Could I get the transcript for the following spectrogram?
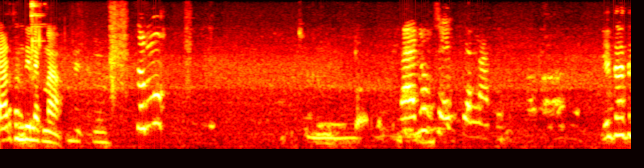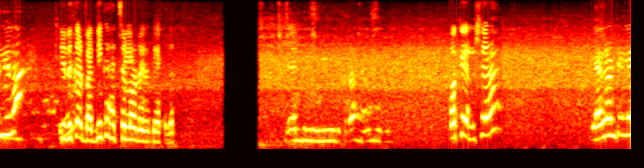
ಎರಡು ತಂದಿನಕ್ ನಾ. ಇದಕ್ಕೆ ಬದ್ನಿಕಾಯಿ ಹಚ್ಚಲ್ ನೋಡ್ರಿ ಇದಕ್ಕೆ ಯಾಕದ ಓಕೆ ಅನುಷಾ ಎಲ್ಲ ಹೊಂಟಿಲ್ಲ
